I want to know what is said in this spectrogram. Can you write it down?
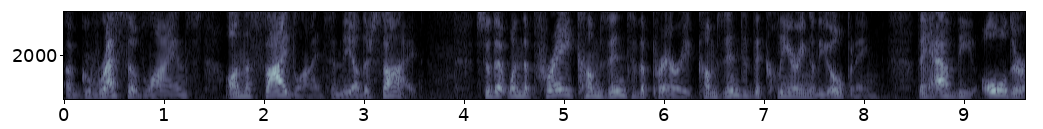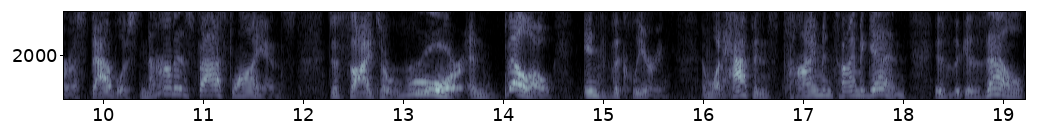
aggressive lions on the sidelines and the other side. So that when the prey comes into the prairie, comes into the clearing of the opening, they have the older, established, not as fast lions decide to roar and bellow into the clearing. And what happens time and time again is the gazelle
